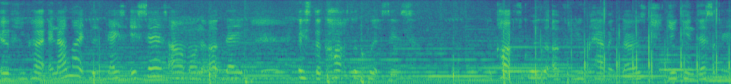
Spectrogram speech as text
if you cut. And I like that it says um on the update, it's the consequences. The consequences of you having thirst, you can desiccate.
